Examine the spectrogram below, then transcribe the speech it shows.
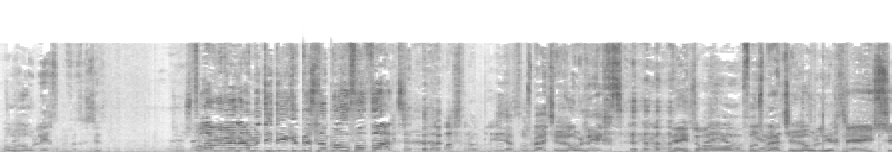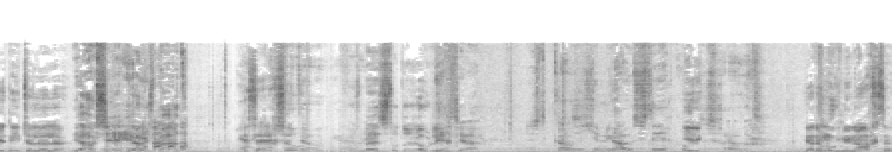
oh rood licht. Wat is dit? Vlammen we nou met die dikke bus naar boven of wat? Wat was er ook licht? Ja, volgens mij had je rood licht. Nee toch? Ook, Volgens mij had je rood licht. Nee, zit niet te lullen. Ja, serieus, maat. Ja, Is het echt zo? het ook, ja. Volgens mij stond er rood licht, ja. Dus de kans dat je nu auto's tegenkomt Hier, is groot. Ja, dan moet ik nu naar achter.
